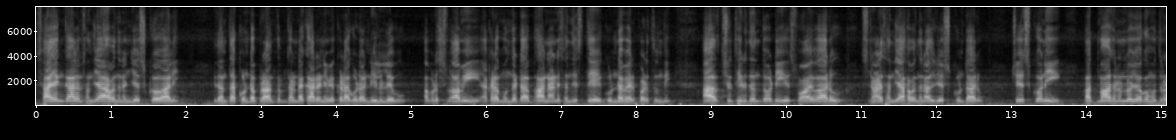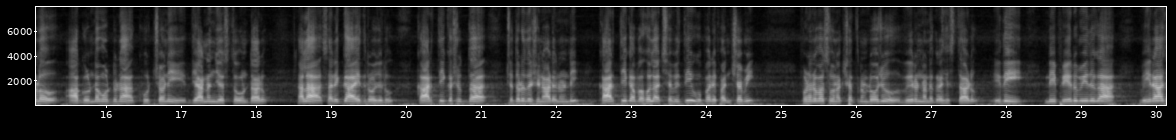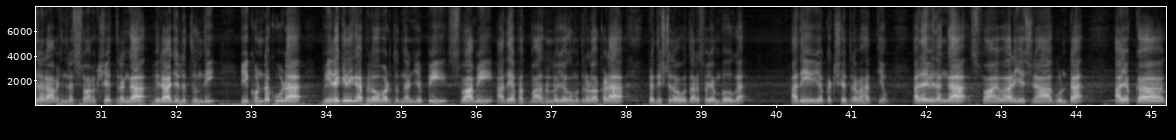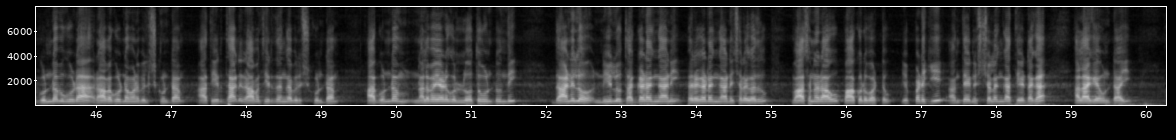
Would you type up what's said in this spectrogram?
సాయంకాలం సంధ్యావందనం చేసుకోవాలి. ఇదంతా కొండ ప్రాంతం దండకారణ్యం ఎక్కడా కూడా నీళ్ళు లేవు. అప్పుడు స్వామి అక్కడ ముందట బాణాన్ని సంధిస్తే గుండం ఏర్పడుతుంది. ఆ అక్షతీర్థంతో స్వామివారు స్నాన సంధ్యావందనాలు చేసుకుంటారు. చేసుకొని పద్మాసనంలో యోగముద్రలో ఆ గుండం ఒడ్డున కూర్చొని ధ్యానం చేస్తూ ఉంటారు. అలా సరిగ్గా ఐదు రోజులు. కార్తీక శుద్ధ చతుర్దశి నాడు నుండి కార్తీక బహుళ చవితి ఉపరి పంచమి పునర్వసు నక్షత్రం రోజు వీరుని అనుగ్రహిస్తాడు. ఇది నీ పేరు మీదుగా వీరాచల రామచంద్ర స్వామి క్షేత్రంగా విరాజిల్లుతుంది. ఈ కొండ కూడా వీరగిరిగా పిలువబడుతుందని చెప్పి స్వామి అదే పద్మాసనంలో యోగముద్రలో అక్కడ ప్రతిష్ఠితమవుతారు స్వయంభూగా. అది ఈ యొక్క క్షేత్ర మహత్యం అదేవిధంగా స్వామివారు చేసిన ఆ గుంట ఆ యొక్క గుండము కూడా రామగుండం అని పిలుచుకుంటాం. ఆ తీర్థాన్ని రామతీర్థంగా పిలుచుకుంటాం. ఆ గుండం నలభై అడుగుల లోతు ఉంటుంది. దానిలో నీళ్ళు తగ్గడం కానీ పెరగడం కానీ జరగదు వాసన రావు పాకురు పట్టవు. ఎప్పటికీ అంతే నిశ్చలంగా తేటగా అలాగే ఉంటాయి.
